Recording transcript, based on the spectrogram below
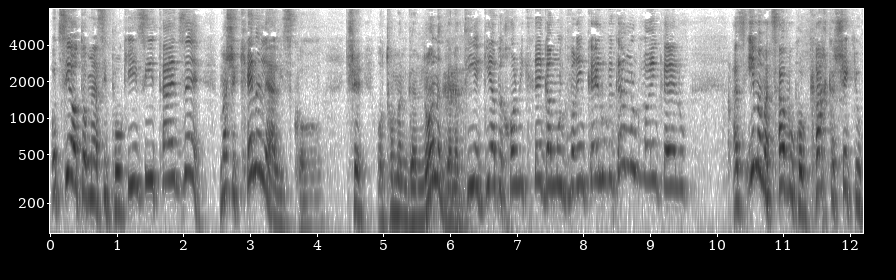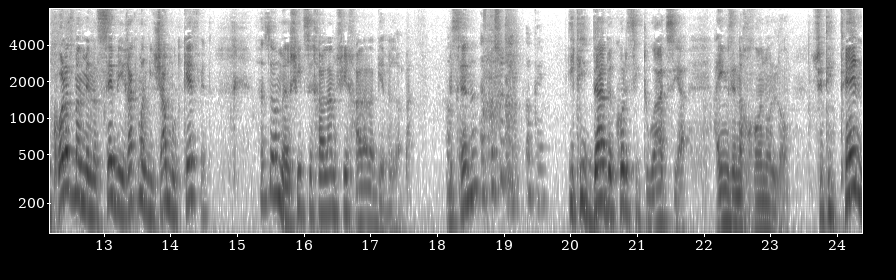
הוציאה אותו מהסיפור כי היא זיהתה את זה. מה שכן עליה לזכור, שאותו מנגנון הגנתי יגיע בכל מקרה גם מול גברים כאלו וגם מול גברים כאלו. אז אם המצב הוא כל כך קשה כי הוא כל הזמן מנסה והיא רק מרגישה מותקפת, אז זה אומר שהיא צריכה להמשיך הלאה לגבר הבא. Okay. אוקיי, בסדר? אז פשוט, אוקיי. Okay. היא תדע בכל סיטואציה האם זה נכון או לא. שתיתן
